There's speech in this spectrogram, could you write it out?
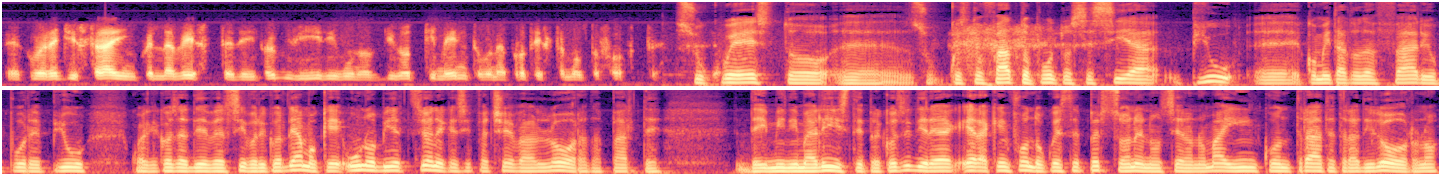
eh, come registrai in quella veste dei propri viri uno sbigottimento, una protesta molto forte. Su questo, eh, su questo fatto appunto se sia più eh, comitato d'affari oppure più qualcosa di eversivo, ricordiamo che un'obiezione che si faceva allora da parte dei minimalisti, per così dire, era che in fondo queste persone non si erano mai incontrate tra di loro. No?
